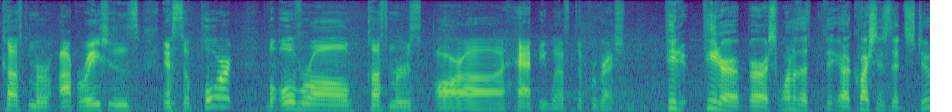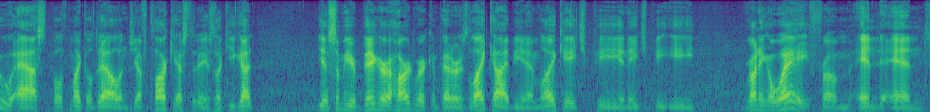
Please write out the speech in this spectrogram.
customer operations and support, but overall customers are uh, happy with the progression. Peter, Peter Burris, one of the th uh, questions that Stu asked both Michael Dell and Jeff Clarke yesterday is, look, you got you know, some of your bigger hardware competitors like IBM, like HP and HPE, running away from end to end.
